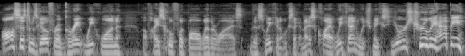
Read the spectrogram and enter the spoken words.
all systems go for a great week one of high school football weather wise this week. And it looks like a nice quiet weekend, which makes yours truly happy.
